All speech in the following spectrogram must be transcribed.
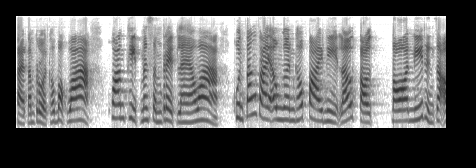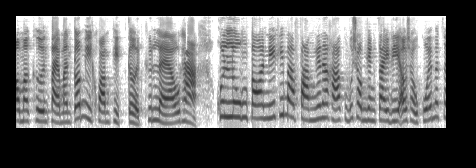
แต่ตำรวจเขาบอกว่า ความผิดมันสำเร็จแล้วอะคุณตั้งใจเอาเงินเขาไปนี่ แล้วต่อ ตอนนี้ถึงจะเอามาคืน แต่มันก็มีความผิดเกิดขึ้นแล้วค่ะ คุณลุงตอนนี้ที่มาฟังเนี่ยนะคะ คุณผู้ชมยังใจดีเอาเฉาก้วยมาแจ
